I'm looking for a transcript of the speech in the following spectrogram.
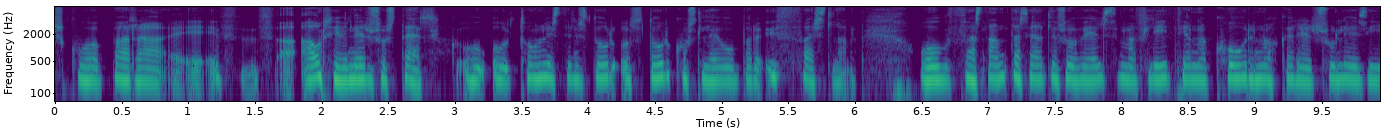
sko bara áhrifin eru svo sterk og, og tónlistin er stór, stórkostleg og bara uppfæslan og það standa sig allir svo vel sem að flytja hana kórin okkar er svo leiðis í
